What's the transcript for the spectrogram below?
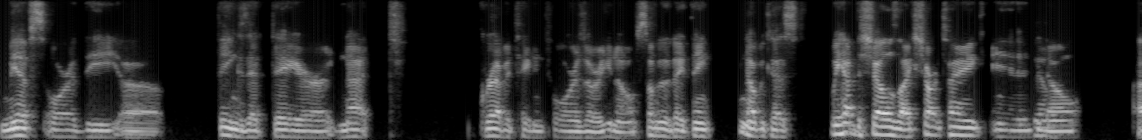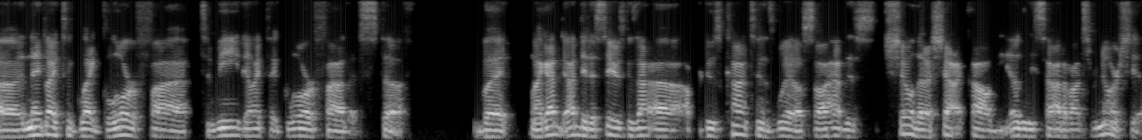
myths or the uh, things that they are not gravitating towards, or you know, something that they think, you know, because we have the shows like Shark Tank, and you know, uh, and they like to like glorify. To me, they like to glorify that stuff. But like I, I did a series because I uh, I produce content as well, so I have this show that I shot called The Ugly Side of Entrepreneurship.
